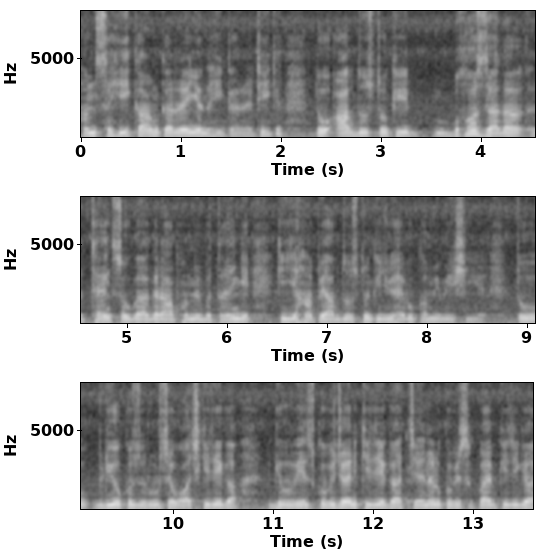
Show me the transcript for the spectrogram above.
हम सही काम कर रहे हैं या नहीं कर रहे हैं, ठीक है? तो आप दोस्तों की बहुत ज़्यादा थैंक्स होगा अगर आप हमें बताएँगे कि यहाँ पर आप दोस्तों की जो है वो कमी बेशी है। तो वीडियो को ज़रूर से वॉच कीजिएगा गिव को भी ज्वाइन कीजिएगा चैनल को भी सब्सक्राइब कीजिएगा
